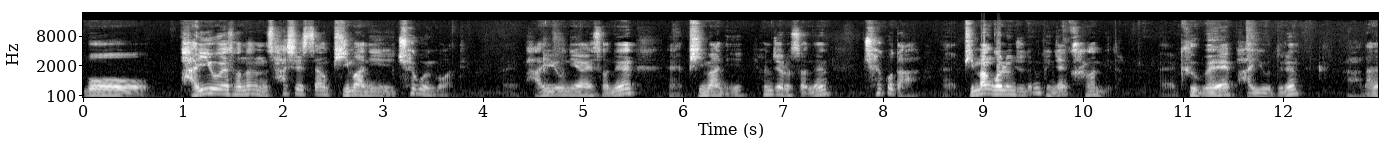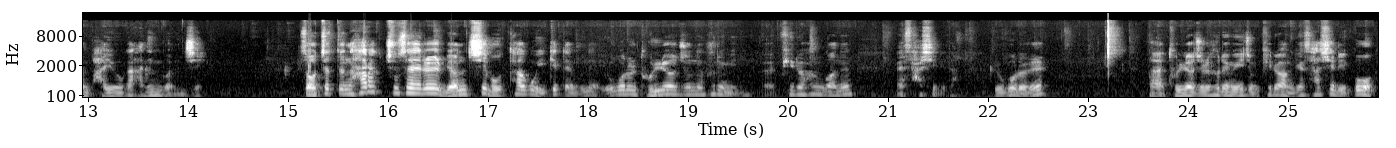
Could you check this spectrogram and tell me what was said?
뭐 바이오에서는 사실상 비만이 최고인 것 같아요. 예, 바이오니아에서는 예, 비만이 현재로서는 최고다. 예, 비만 관련주들은 굉장히 강합니다. 그 외의 바이오들은 아, 나는 바이오가 아닌 건지 그래서 어쨌든 하락 추세를 면치 못하고 있기 때문에 요거를 돌려주는 흐름이 필요한 거는 사실이다. 요거를 돌려줄 흐름이 좀 필요한 게 사실이고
